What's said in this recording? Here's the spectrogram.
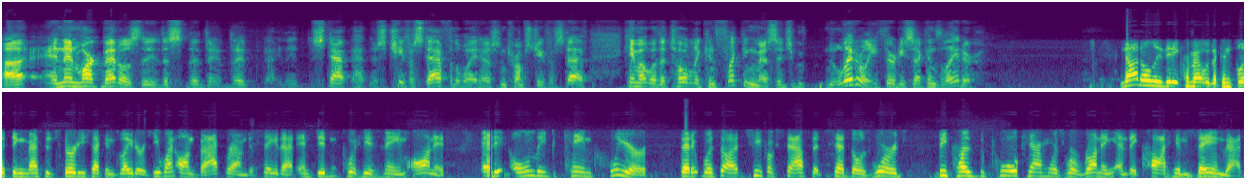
Uh, and then Mark Meadows, the the, the, the, the staff, chief of staff for the White House and Trump's chief of staff, came out with a totally conflicting message, literally 30 seconds later. not only did he come out with a conflicting message 30 seconds later, he went on background to say that and didn't put his name on it. And it only became clear that it was a chief of staff that said those words because the pool cameras were running and they caught him saying that.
